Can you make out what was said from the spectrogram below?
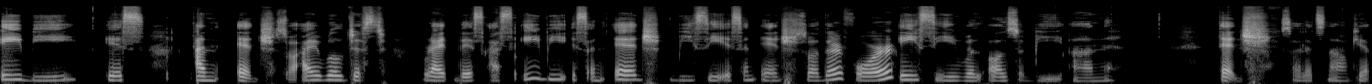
AB is an edge. So I will just write this as AB is an edge, BC is an edge. So therefore, AC will also be an edge. So let's now get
